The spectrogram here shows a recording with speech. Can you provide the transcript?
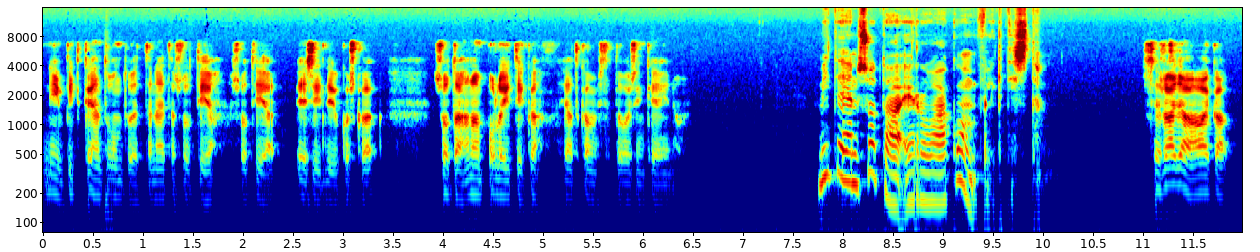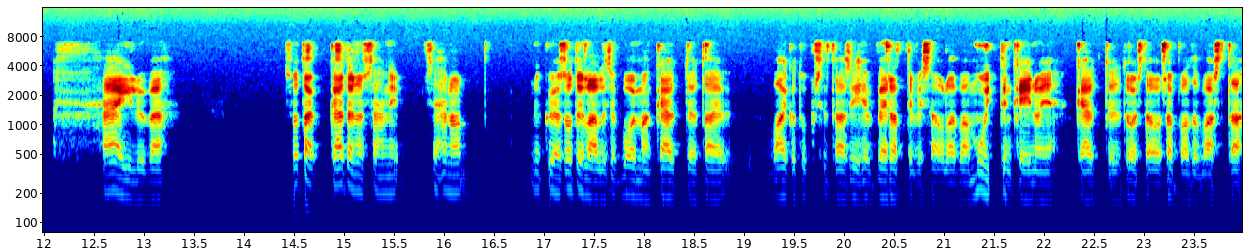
niin pitkään tuntuu, että näitä sotia, sotia esiintyy, koska sotahan on politiikka jatkamista toisin keinoin. Miten sota eroaa konfliktista? Se raja on aika häilyvä. Sota käytännössähän, niin sehän on nykyään sotilaallisen voiman käyttöä tai vaikutuksiltaan siihen verrattavissa olevaa muiden keinojen käyttöä toista osapuolta vastaan.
